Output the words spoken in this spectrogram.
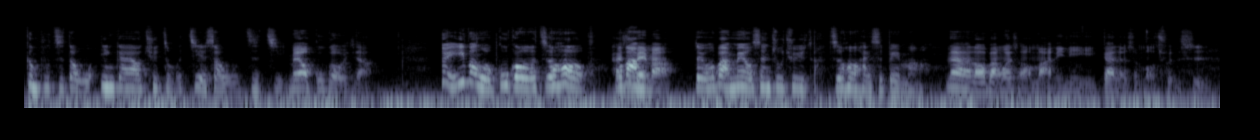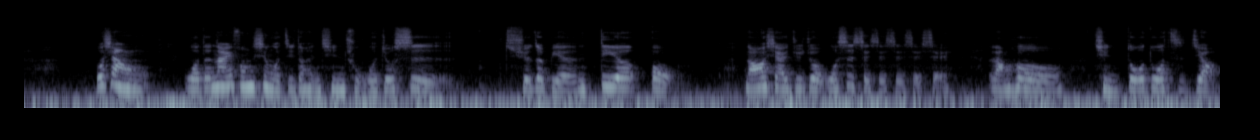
更不知道我应该要去怎么介绍我自己。没有 Google 一下？对，even 我 Google 了之后，还是被骂。对，我把 mail 送出去之后，还是被骂。那老板为什么骂你？你干了什么蠢事？我想我的那一封信我记得很清楚，我就是学着别人 Dear all，然后下一句就我是谁谁谁谁谁，然后请多多指教。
